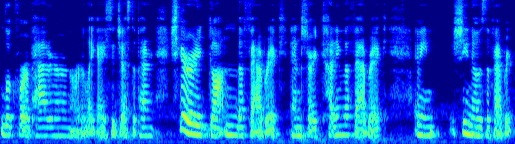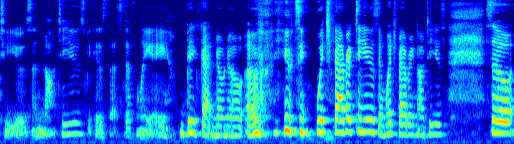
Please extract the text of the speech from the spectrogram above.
look for a pattern or like I suggest a pattern. She had already gotten the fabric and started cutting the fabric. I mean, she knows the fabric to use and not to use because that's definitely a big fat no no of using which fabric to use and which fabric not to use. So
